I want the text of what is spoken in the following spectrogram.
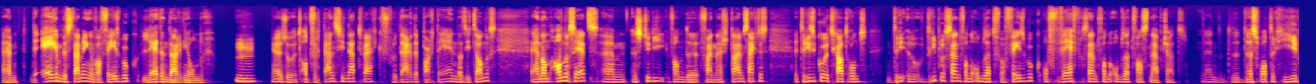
ehm, de eigen bestemmingen van Facebook lijden daar niet onder. Mhm. Ja, zo het advertentienetwerk voor derde partijen, dat is iets anders. En dan anderzijds, ehm, een studie van de Financial Times zegt dus, het risico het gaat rond 3%, eh, 3% van de omzet van Facebook of 5% van de omzet van Snapchat. En dat is wat er hier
